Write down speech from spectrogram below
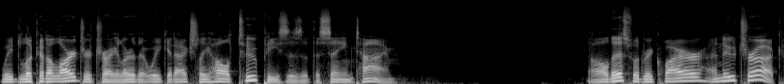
we'd look at a larger trailer that we could actually haul two pieces at the same time. All this would require a new truck.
